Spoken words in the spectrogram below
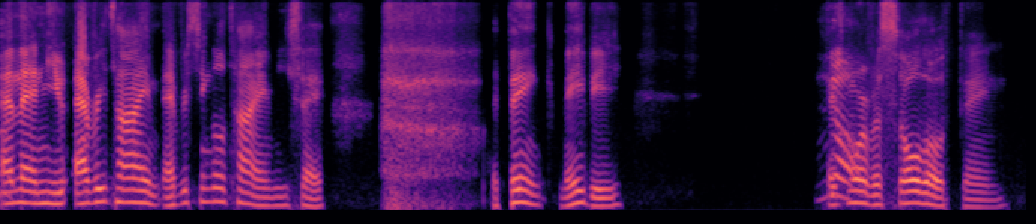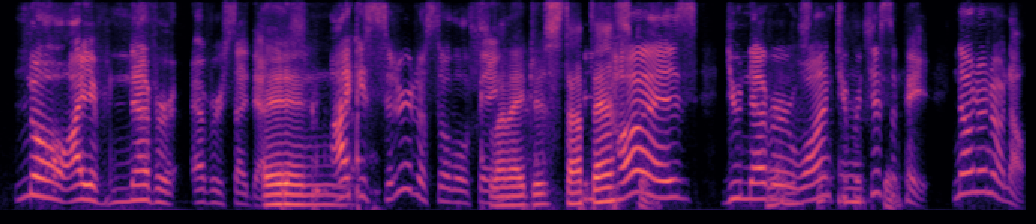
And then you every time, every single time you say, I think maybe no, it's more of a solo thing. no, I have never ever said that. And I consider it a solo thing. When I just stopped asking. because you never want to asking? participate. No, no, no, no.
